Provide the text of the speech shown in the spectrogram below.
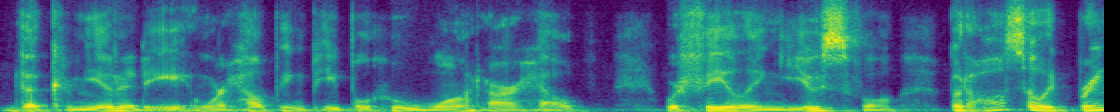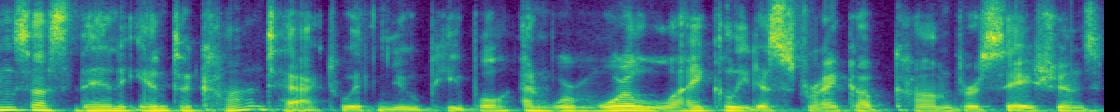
the community and we're helping people who want our help we're feeling useful but also it brings us then into contact with new people and we're more likely to strike up conversations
